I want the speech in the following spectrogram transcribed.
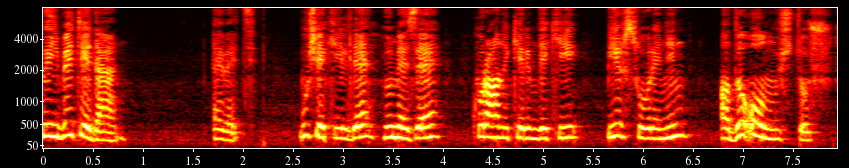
gıybet eden. Evet, bu şekilde hümeze Kur'an-ı Kerim'deki bir surenin adı olmuştur.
